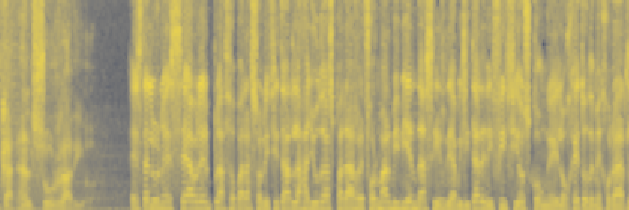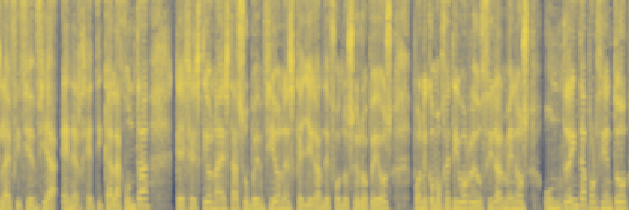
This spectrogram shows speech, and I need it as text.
Canal Sur Radio. Este lunes se abre el plazo para solicitar las ayudas para reformar viviendas y rehabilitar edificios con el objeto de mejorar la eficiencia energética. La Junta, que gestiona estas subvenciones que llegan de fondos europeos, pone como objetivo reducir al menos un 30%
